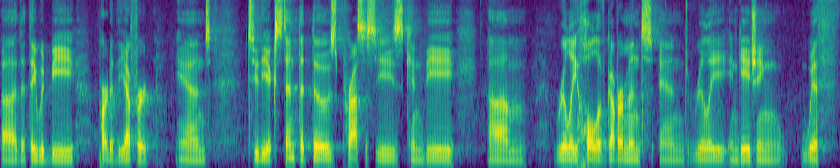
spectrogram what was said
that they would be part of the effort. And to the extent that those processes can be um, really whole of government and really engaging with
